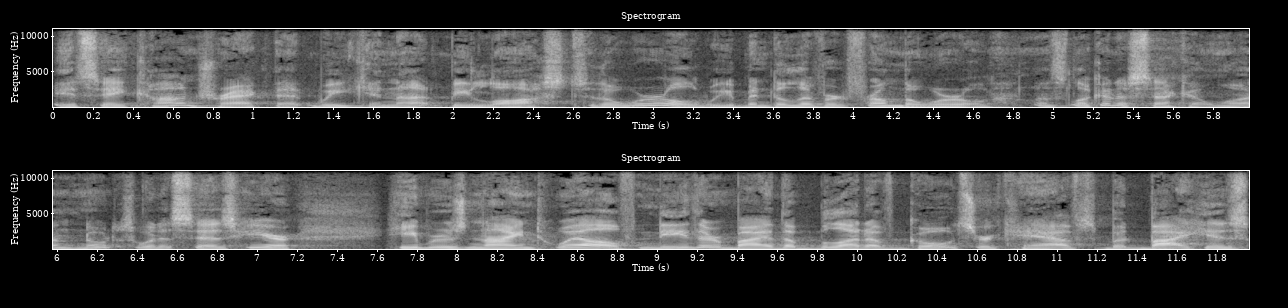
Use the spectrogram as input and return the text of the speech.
It's a contract that we cannot be lost to the world. We've been delivered from the world. Let's look at a second one. Notice what it says here. Hebrews 9:12, neither by the blood of goats or calves, but by his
